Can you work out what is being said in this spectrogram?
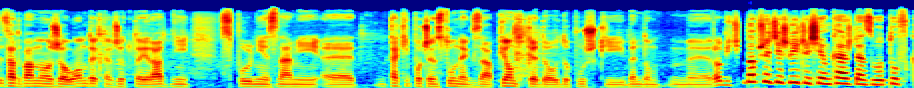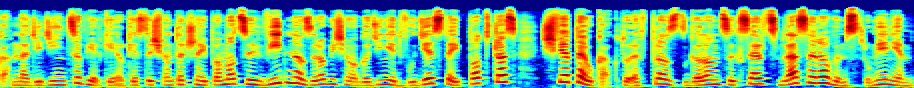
zadbamy o żołądek, także tutaj radni wspólnie z nami taki poczęstunek za piątkę do, do puszki będą robić. Bo przecież liczy się każda złotówka. Na dziedzińcu Wielkiej Orkiestry Świątecznej Pomocy widno zrobi się o godzinie 20 podczas światełka, które wprost z gorących serc laserowym strumieniem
